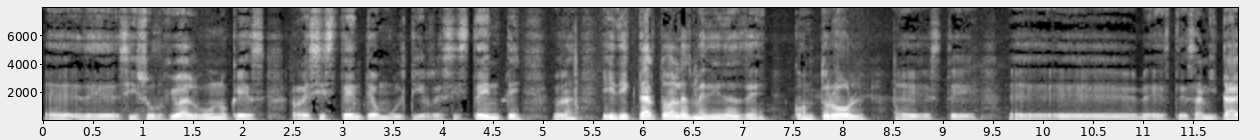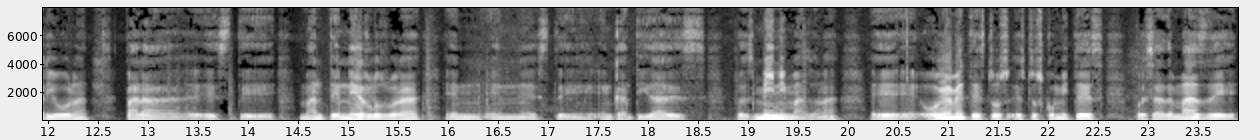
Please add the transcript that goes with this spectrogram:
eh, de si surgió alguno que es resistente o multiresistente, ¿verdad? y dictar todas las medidas de control este, eh, este sanitario para este mantenerlos ¿verdad? En, en este en cantidades pues mínimas ¿verdad? Eh, obviamente estos estos comités pues además de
